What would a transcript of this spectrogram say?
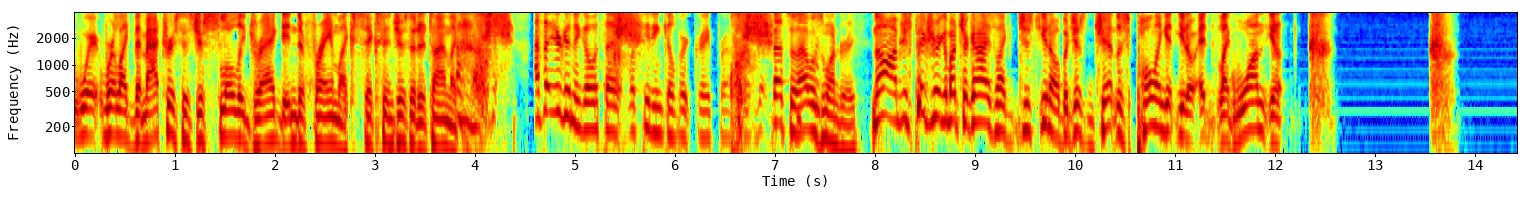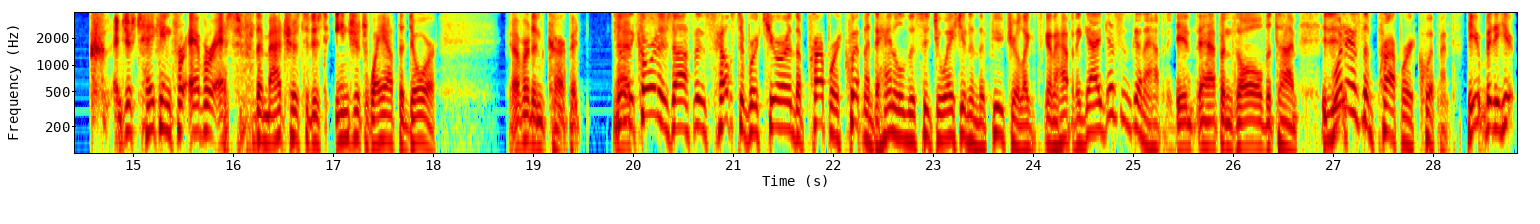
where, where like the mattress is just slowly dragged into frame like six inches at a time, like. I thought you were going to go with the what's eating Gilbert Grape reference. That's what I was wondering. No, I'm just picturing a bunch of guys like just you know, but just gently just pulling it, you know, at, like one, you know, and just taking forever as for the mattress to just inch its way out the door, covered in carpet. So That's- the coroner's office helps to procure the proper equipment to handle the situation in the future, like it's going to happen again. I guess it's going to happen again. it happens all the time. What is the proper equipment? here? But here,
